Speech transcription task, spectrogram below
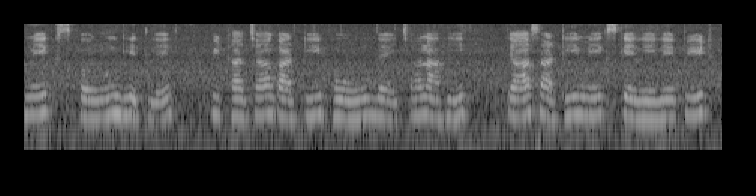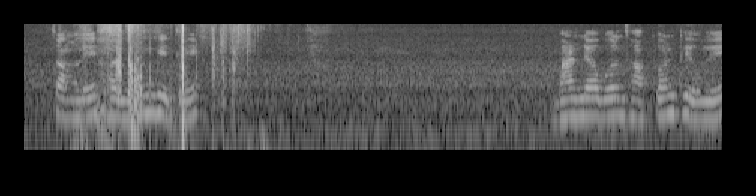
मिक्स करून घेतले. पिठाच्या गाठी होऊ द्यायच्या नाही. त्यासाठी मिक्स केलेले पीठ चांगले हलवून घेतले. भांड्यावर झाकण ठेवले.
